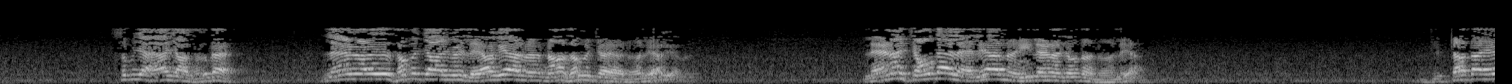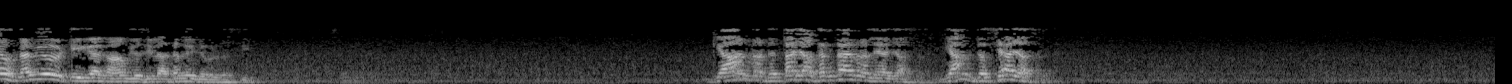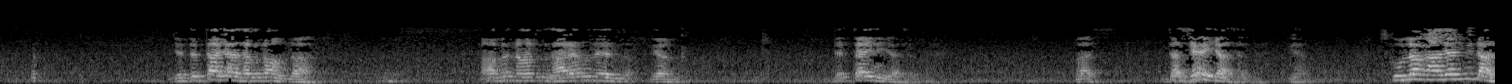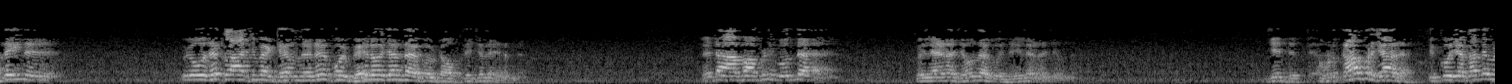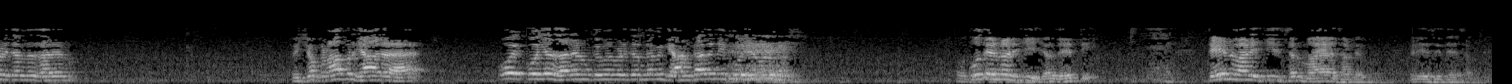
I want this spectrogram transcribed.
ਸਮਝਾਇਆ ਜਾ ਸਕਦਾ। ਲੈਣ ਵਾਲੇ ਦੇ ਸਮਝ ਆ ਜਵੇ, ਲਿਆ ਗਿਆ, ਨਾ ਸਮਝ ਆਇਆ, ਨਾ ਲਿਆ ਗਿਆ। ਲੈਣਾ ਚਾਹੁੰਦਾ ਲੈ ਲਿਆ, ਨਹੀਂ ਲੈਣਾ ਚਾਹੁੰਦਾ, ਨਾ ਲਿਆ। ਦਿੱਤਾ ਤਾਂ ਇਹ ਹੁੰਦਾ ਵੀ ਉਹ ਟੀਕਾ ਗਾਂ ਵੀ ਅਸੀਂ ਲਾ ਦਾਂਗੇ ਜ਼ਬਰਦਸਤੀ। ਗਿਆਨ ਨਾ ਦਿੱਤਾ ਜਾ ਸਕਦਾ, ਨਾ ਲਿਆ ਜਾ ਸਕਦਾ। ਗਿਆਨ ਦੱਸਿਆ ਜਾ ਸਕਦਾ। ਜੇ ਦਿੱਤਾ ਜਾ ਸਕਦਾ ਹੁੰਦਾ। ਤਾਂ ਫਿਰ ਨਾਨਕ ਸਾਰਿਆਂ ਨੂੰ ਦੇ ਦਿੰਦਾ ਗਿਆਨ ਦਿੱਤਾ ਹੀ ਨਹੀਂ ਜਾ ਸਕਦਾ। ਬਸ, ਦੱਸਿਆ ਹੀ ਜਾ ਸਕਦਾ ਗਿਆਨ ਸਕੂਲਾਂ, ਕਾਲਜਾਂ 'ਚ ਵੀ ਦੱਸਦੇ ਹੀ ਨੇ। ਕੋਈ ਉਸੇ ਕਲਾਸ 'ਚ ਬੈਠੇ ਹੁੰਦੇ ਨੇ, ਕੋਈ ਫੇਲ ਹੋ ਜਾਂਦਾ, ਕੋਈ ਟੌਪ ਤੇ ਚਲੇ ਜਾਂਦਾ। ਇਹ ਤਾਂ ਆਪ ਆਪਣੀ ਬੁੱਧ ਹੈ। ਕੋਈ ਲੈਣਾ ਚਾਹੁੰਦਾ, ਕੋਈ ਨਹੀਂ ਲੈਣਾ ਚਾਹੁੰਦਾ। ਜੇ ਦਿੱਤੇ ਹੁਣ ਕਾਹ ਪ੍ਰਸ਼ਾਦ ਹੈ? ਇੱਕੋ ਜਗ੍ਹਾ ਤੇ ਮਿਲ ਜਾਂਦਾ ਸਾਰਿਆਂ ਨੂੰ? ਪਿਛੋ ਕੜਾ ਪ੍ਰਸ਼ਾਦ ਹੈ? ਉਹ ਇੱਕੋ ਜਿਹਾ ਸਾਰਿਆਂ ਨੂੰ ਕਿਵੇਂ ਮਿਲ ਜਾਂਦਾ? ਵੀ ਗਿਆਨ ਕਾਹਦੇ ਨਹੀਂ ਮਿਲਦਾ ਉਹਦੇ ਨਾਲ ਚੀਜ਼ ਉਹ ਦੇਤੀ ਦੇਣ ਵਾਲੀ ਚੀਜ਼ ਸਰਮਾਇਆ ਸਾਡੇ ਕੋਲ ਜਿਹੜੀ ਅਸੀਂ ਦੇ ਸਕਦੇ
